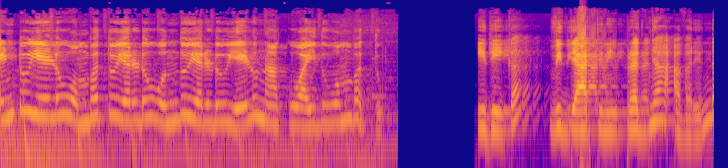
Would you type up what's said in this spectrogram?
ಎಂಟು ಏಳು ಒಂಬತ್ತು ಎರಡು ಒಂದು ಎರಡು ಏಳು ನಾಲ್ಕು ಐದು ಒಂಬತ್ತು. ಇದೀಗ ವಿದ್ಯಾರ್ಥಿನಿ ಪ್ರಜ್ಞಾ ಅವರಿಂದ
